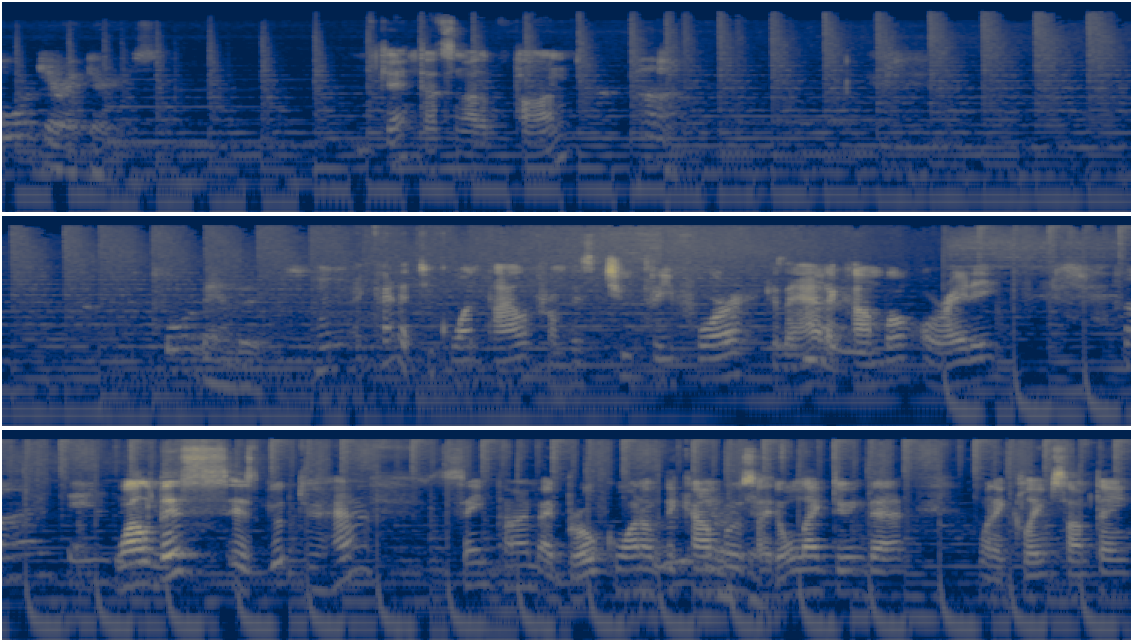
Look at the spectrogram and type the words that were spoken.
Four characters. okay that's not a pong Pong. Four bamboos. Hmm, I kind of took one tile from this two, three, four because I had a Hmm. combo already. While this is good to have, same time I broke one of the combos. I don't like doing that when I claim something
